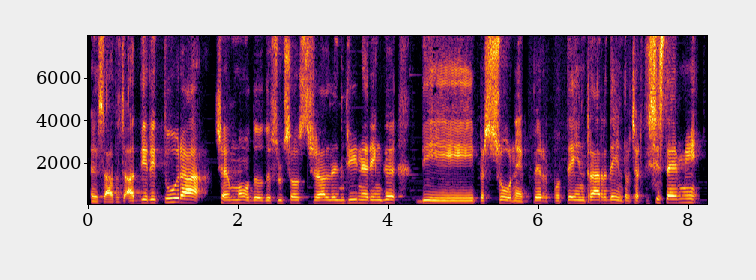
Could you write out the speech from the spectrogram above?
Esatto, cioè, addirittura c'è un modo sul social engineering di persone per poter entrare dentro certi sistemi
